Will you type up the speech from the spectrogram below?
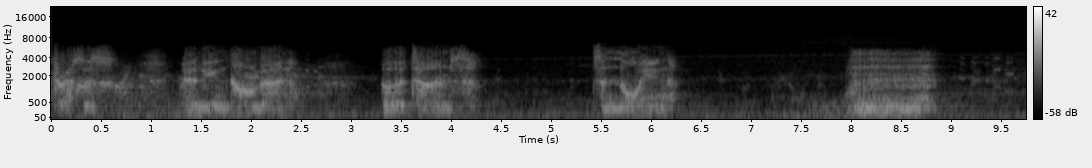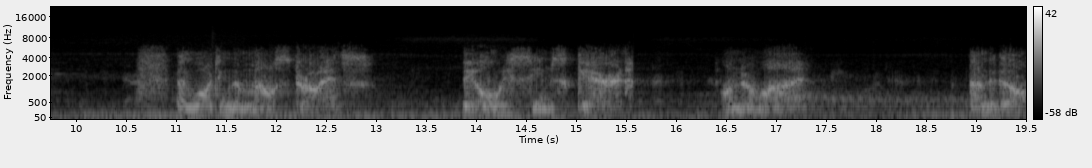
stresses. Handy in combat. Other times, it's annoying. Hmm. Been watching the mouse droids. They always seem scared. Wonder why. Time to go.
